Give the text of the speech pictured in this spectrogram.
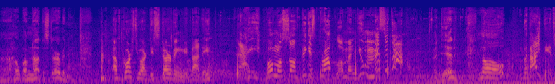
I hope I'm not disturbing you. Of course you are disturbing me, buddy. I almost solved biggest problem and you mess it up. I did? No, but I did.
